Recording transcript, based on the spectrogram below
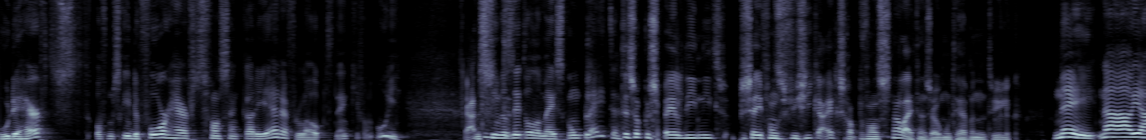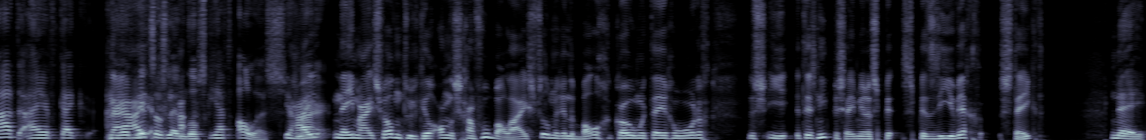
hoe de herfst, of misschien de voorherfst van zijn carrière verloopt, denk je van, oei, Ja, misschien is, was dit wel de meest complete. het is ook een speler die niet per se van zijn fysieke eigenschappen, van snelheid en zo moet hebben natuurlijk. Nee, nou ja, hij heeft, kijk, hij Nou, heeft hij- net zoals Lewandowski, hij heeft alles. Ja, maar, hij- nee, maar hij is wel natuurlijk heel anders gaan voetballen. Hij is veel meer in de bal gekomen tegenwoordig. Dus je- het is niet per se meer een spi- spits die je wegsteekt. Nee.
